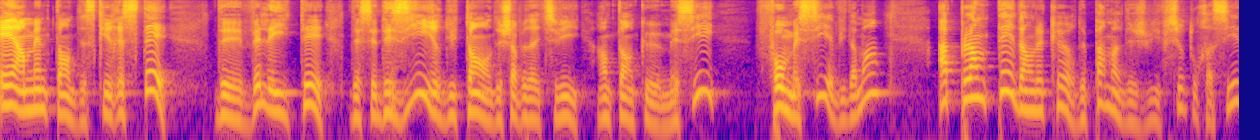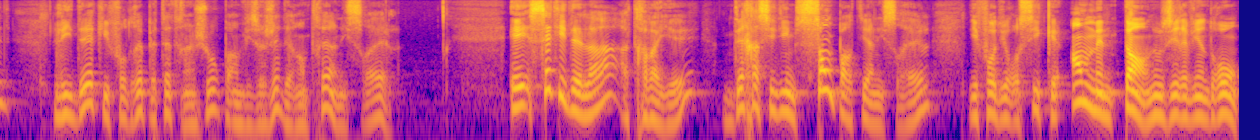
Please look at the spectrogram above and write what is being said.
et en même temps de ce qui restait des velléités, de ces désirs du temps de Shabbat Tzvi en tant que Messie, faux Messie évidemment, a planté dans le cœur de pas mal de juifs, surtout chassides, l'idée qu'il faudrait peut-être un jour envisager de rentrer en Israël. Et cette idée-là a travaillé. Des chassidim sont partis en Israël. Il faut dire aussi qu'en même temps, nous y reviendrons,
